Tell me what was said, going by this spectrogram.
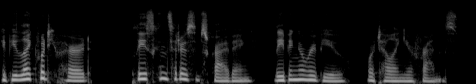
If you liked what you heard, please consider subscribing, leaving a review, or telling your friends.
